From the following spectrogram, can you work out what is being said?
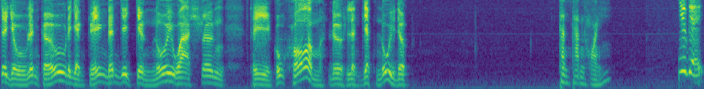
cho dù linh cửu đã vận chuyển đến dưới chân núi Hoa Sơn, thì cũng khó mà đưa lên vách núi được. Thanh Thanh hỏi. Như vậy,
